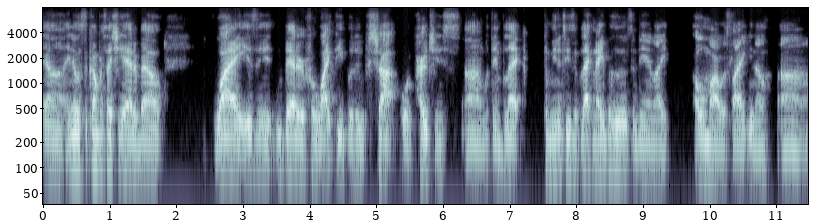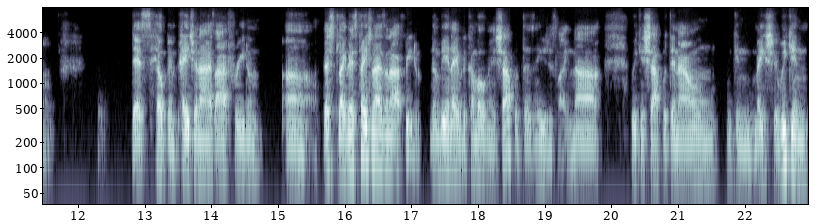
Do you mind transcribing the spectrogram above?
Uh, and it was the conversation she had about why is it better for white people to shop or purchase um, within black communities or black neighborhoods, and then like Omar was like, you know, um, that's helping patronize our freedom. Uh, that's like that's patronizing our freedom, them being able to come over and shop with us. And he was just like, nah, we can shop within our own. We can make sure we can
